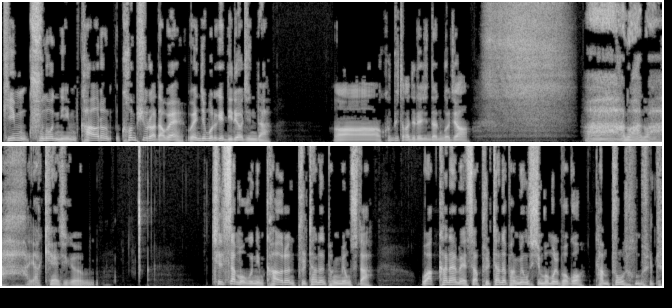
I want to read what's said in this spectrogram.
김군호님, 가을은 컴퓨터다. 왜? 왠지 모르게 느려진다. 아, 컴퓨터가 느려진다는 거죠? 아, 안 와, 안 와. 약해, 지금. 7359님, 가을은 불타는 박명수다. 와카남에서 불타는 박명수 씨 몸을 보고 단풍으로 물들.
